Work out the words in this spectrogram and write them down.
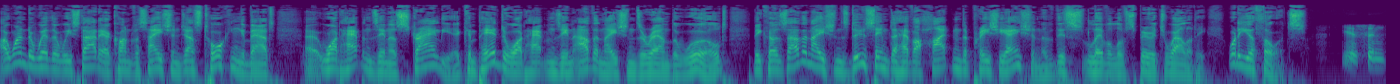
I wonder whether we start our conversation just talking about uh, what happens in Australia compared to what happens in other nations around the world, because other nations do seem to have a heightened appreciation of this level of spirituality. What are your thoughts? Yes, in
